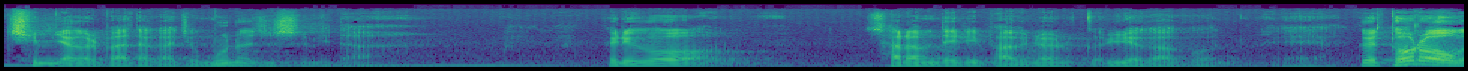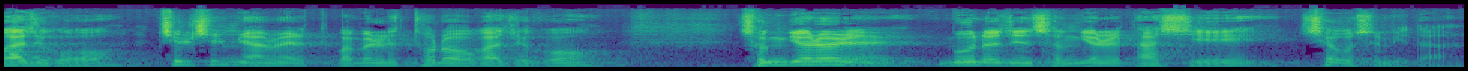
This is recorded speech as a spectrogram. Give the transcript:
침략을 받아가지고 무너졌습니다. 그리고 사람들이 바벨론을 끌려가고 예. 그 돌아오가지고 70년 만에 바벨론 돌아오가지고 성전을 무너진 성전을 다시 세웠습니다.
